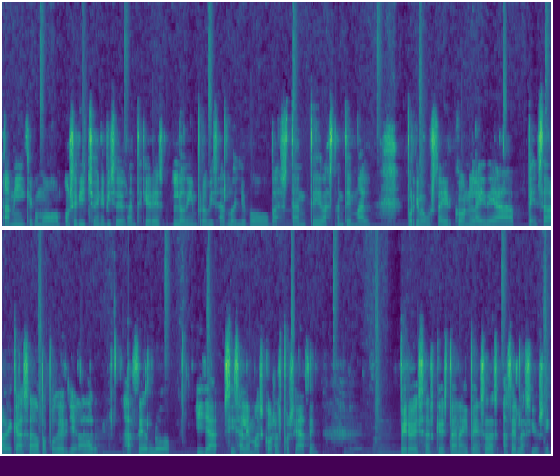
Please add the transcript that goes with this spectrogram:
A mí, que como os he dicho en episodios anteriores, lo de improvisar lo llevo bastante, bastante mal. Porque me gusta ir con la idea pensada de casa para poder llegar, hacerlo y ya si salen más cosas pues se hacen pero esas que están ahí pensadas, hacerlas sí o sí.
